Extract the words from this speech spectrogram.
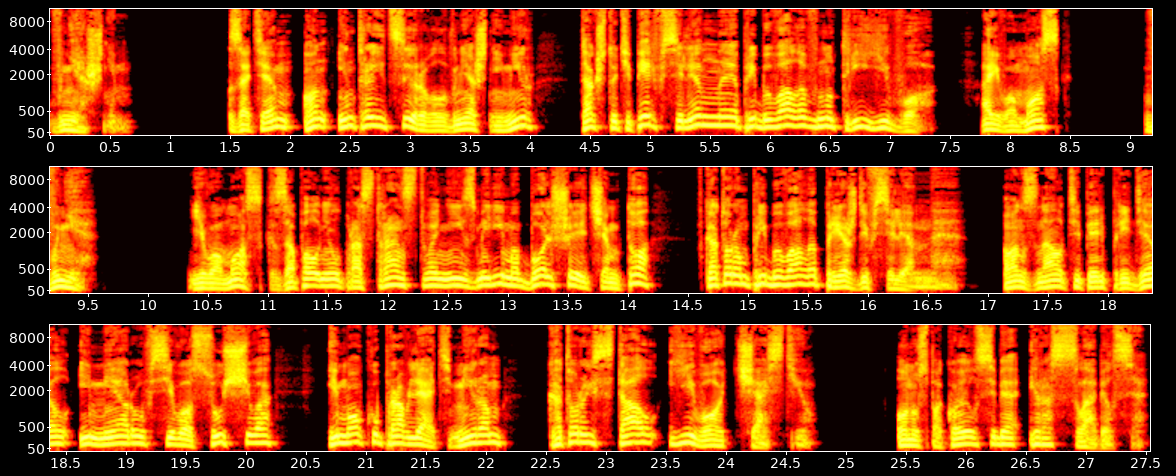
внешним. Затем он интроицировал внешний мир, так что теперь Вселенная пребывала внутри его, а его мозг — вне. Его мозг заполнил пространство неизмеримо большее, чем то, в котором пребывала прежде Вселенная. Он знал теперь предел и меру всего сущего и мог управлять миром, который стал его частью. Он успокоил себя и расслабился.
